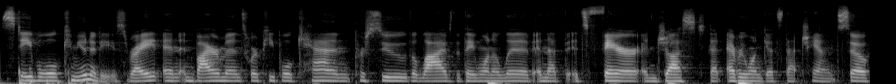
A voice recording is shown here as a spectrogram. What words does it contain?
stable communities, right? And environments where people can pursue the lives that they want to live and that it's fair and just that everyone gets that chance. So,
